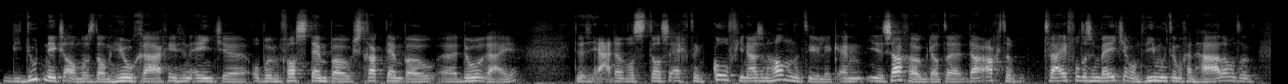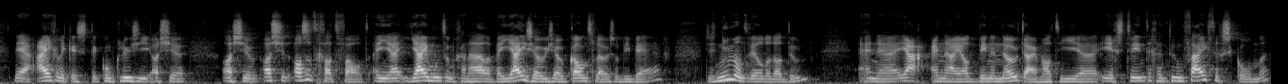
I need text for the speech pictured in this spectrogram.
die doet niks anders dan heel graag in zijn eentje op een vast tempo, strak tempo eh, doorrijden. Dus ja, dat was, dat was echt een kolfje naar zijn hand natuurlijk. En je zag ook dat eh, daarachter twijfelde ze een beetje, want wie moet hem gaan halen? Want nou ja, eigenlijk is de conclusie, als, je, als, je, als, je, als het gat valt en jij, jij moet hem gaan halen, ben jij sowieso kansloos op die berg. Dus niemand wilde dat doen. En eh, ja, en hij had binnen no time had hij eh, eerst 20 en toen 50 seconden.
